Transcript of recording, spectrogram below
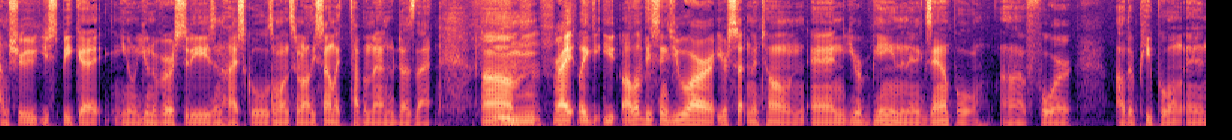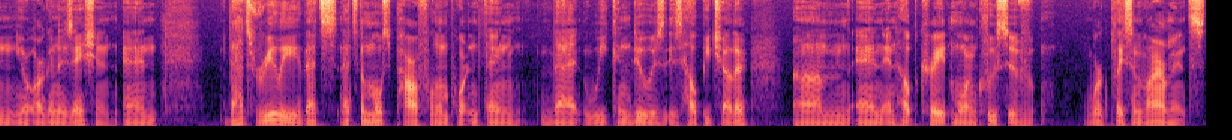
I'm sure you, speak at you know universities and high schools once in a while. You sound like the type of man who does that, um, right? Like you, all of these things, you are you're setting a tone and you're being an example uh, for other people in your organization, and that's really that's that's the most powerful, important thing that we can do is is help each other um, and and help create more inclusive workplace environments,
